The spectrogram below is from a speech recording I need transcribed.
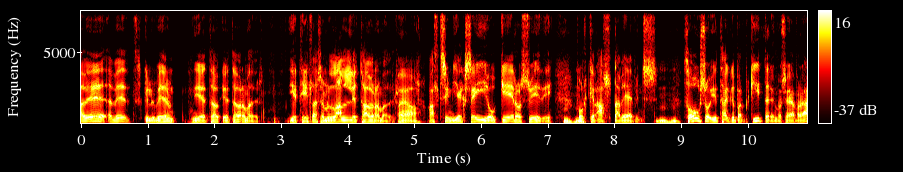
að við, að við skilur, við erum ég er, töf, ég er töframæður ég titla sem Lalli töframæður allt sem ég segi og ger á sviði fólk er alltaf efins. Þó svo ég taki bara gítarinn og segja bara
